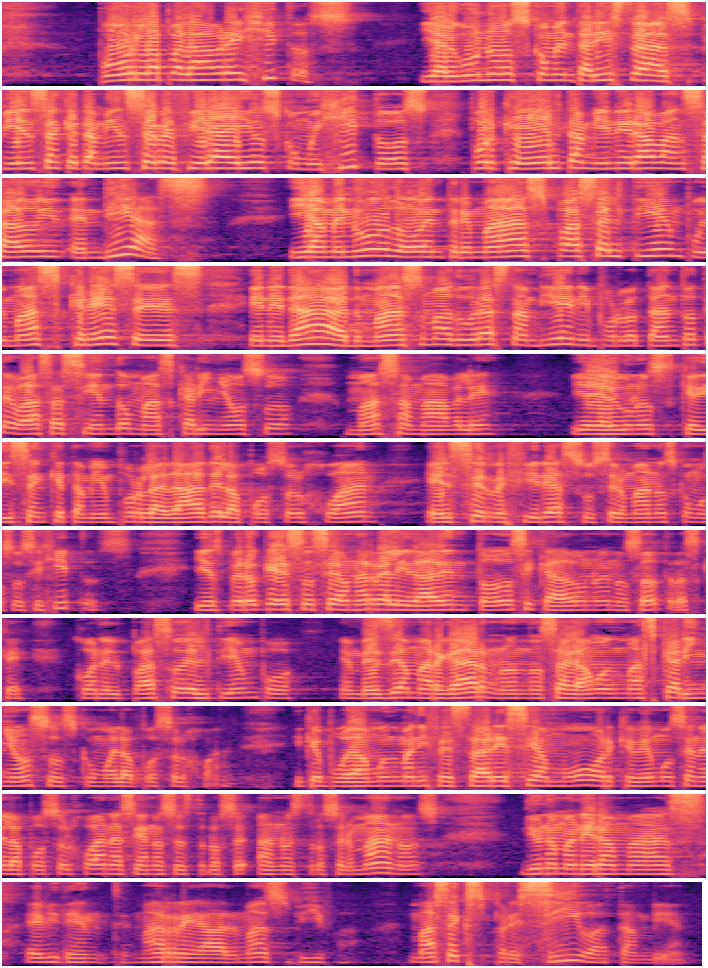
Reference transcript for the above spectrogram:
por la palabra hijitos. Y algunos comentaristas piensan que también se refiere a ellos como hijitos porque él también era avanzado en días. Y a menudo, entre más pasa el tiempo y más creces en edad, más maduras también y por lo tanto te vas haciendo más cariñoso, más amable. Y hay algunos que dicen que también por la edad del apóstol Juan, él se refiere a sus hermanos como sus hijitos. Y espero que eso sea una realidad en todos y cada uno de nosotros, que con el paso del tiempo, en vez de amargarnos, nos hagamos más cariñosos como el apóstol Juan y que podamos manifestar ese amor que vemos en el apóstol Juan hacia nuestros, a nuestros hermanos de una manera más evidente, más real, más viva, más expresiva también.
